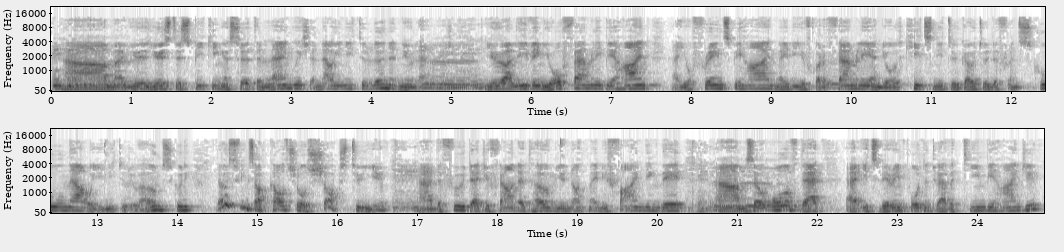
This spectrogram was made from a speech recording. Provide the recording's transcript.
Um, uh, you're used to speaking a certain language and now you need to learn a new language. You are leaving your family behind, uh, your friends behind. Maybe you've got a family and your kids need to go to a different school now or you need to do homeschooling. Those things are cultural shocks to you. Uh, the food that you found at home, you're not maybe finding there. Um, so all of that, uh, it's very important to have a team behind you.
